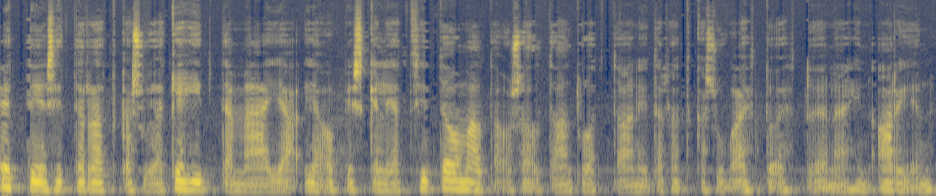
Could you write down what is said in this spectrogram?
etsiä sitten ratkaisuja kehittämään ja, ja opiskelijat sitten omalta osaltaan tuottaa niitä ratkaisuvaihtoehtoja näihin arjen,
